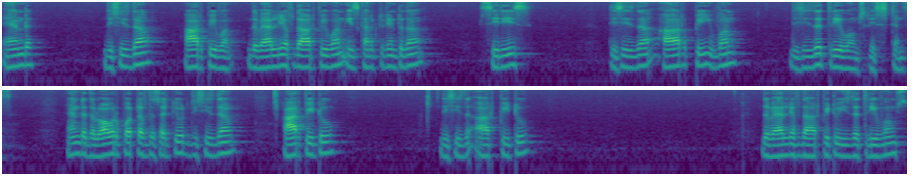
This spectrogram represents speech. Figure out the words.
And this is the rp1 the value of the rp1 is connected into the series this is the rp1 this is the 3 ohms resistance. And the lower part of the circuit this is the rp2 this is the rp2 the value of the rp2 is the 3 ohms.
